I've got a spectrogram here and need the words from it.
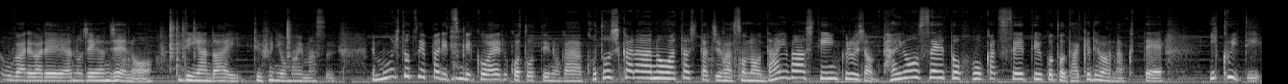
我々あの J&J の D&I っていうふうに思います。もう一つやっぱり付け加えることっていうのが今年からあの私たちはそのダイバーシティインクルージョン多様性と包括性ということだけではなくてequity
